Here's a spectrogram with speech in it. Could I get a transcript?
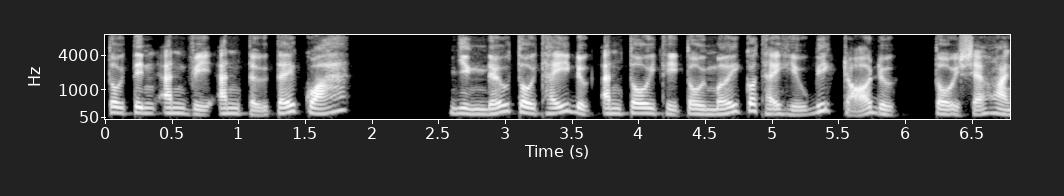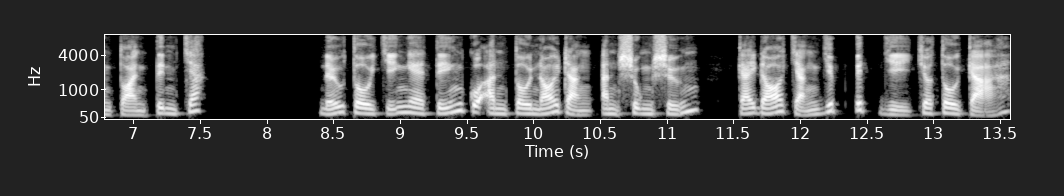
tôi tin anh vì anh tử tế quá. Nhưng nếu tôi thấy được anh tôi thì tôi mới có thể hiểu biết rõ được, tôi sẽ hoàn toàn tin chắc. Nếu tôi chỉ nghe tiếng của anh tôi nói rằng anh sung sướng, cái đó chẳng giúp ích gì cho tôi cả,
